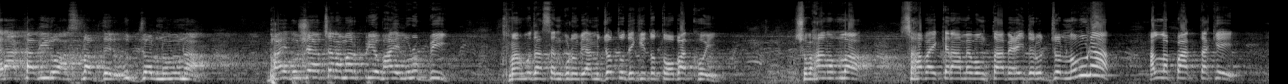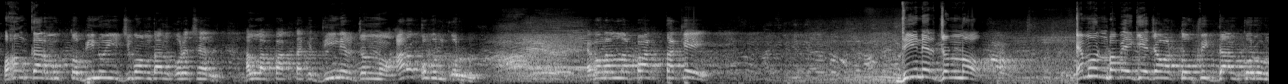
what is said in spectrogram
এরা কাবির ও আসলাফদের উজ্জ্বল নমুনা। ভাই বসে আছেন আমার প্রিয় ভাই মুরব্বী। মাহমুদ হাসান গুনবি আমি যত দেখি তত অবাক হই। সুবহান আল্লাহ সাহাবাই কেরাম এবং তাবেঈদের উজ্জ্বল নমুনা। আল্লাহ পাক তাকে অহংকার মুক্ত বিনয়ী জীবন দান করেছেন। আল্লাহ পাক তাকে দিনের জন্য আরও কবুল করুন। এবং আল্লাহ পাক তাকে দিনের জন্য এমনভাবে এগিয়ে যাওয়ার তৌফিক দান করুন,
